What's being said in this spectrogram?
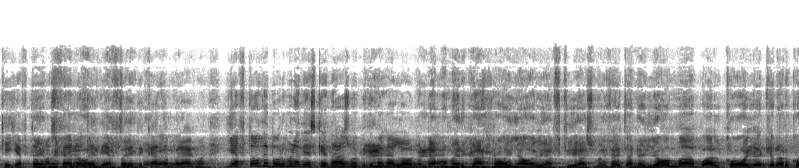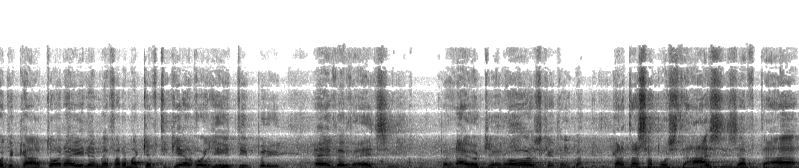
και γι' αυτό ε, μας φαίνονται διαφορετικά τα πράγματα. Γι' αυτό δεν μπορούμε να διασκεδάζουμε, επειδή μεγαλώνουμε. Πριν από μερικά χρόνια, όλοι αυτοί ας πούμε, θα ήταν λιώμα από αλκοόλια και ναρκωτικά. Τώρα είναι με φαρμακευτική αγωγή. Τι πριν. Ε, βέβαια, έτσι. Περνάει ο καιρός και κρατάς αποστάσεις, αυτά.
